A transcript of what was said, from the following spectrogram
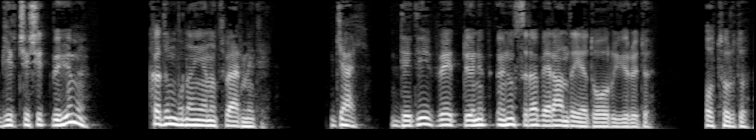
Bir çeşit büyü mü? Kadın buna yanıt vermedi. ''Gel'' dedi ve dönüp önü sıra verandaya doğru yürüdü. Oturdu,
